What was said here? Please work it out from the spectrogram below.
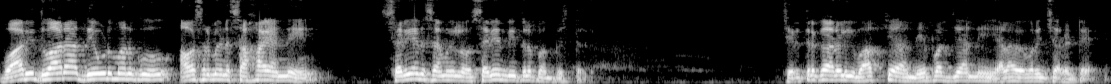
వారి ద్వారా దేవుడు మనకు అవసరమైన సహాయాన్ని సరైన సమయంలో సరైన రీతిలో పంపిస్తాడు. చరిత్రకారులు ఈ వాక్య నేపథ్యాన్ని ఎలా వివరించారంటే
